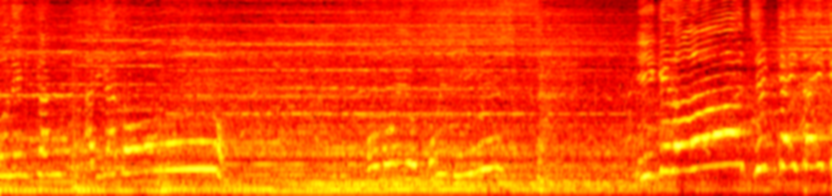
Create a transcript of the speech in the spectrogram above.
5年間ありがとう思いを込めてさあいくぞ10回大会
